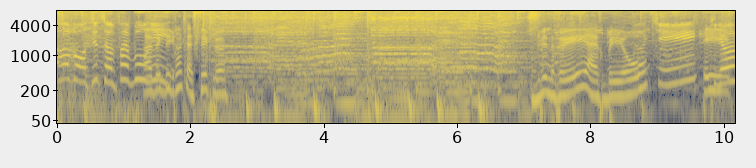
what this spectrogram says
Oh mon Dieu, ça va me faire mourir. Avec des grands classiques, là. Jules Ray, RBO. OK. Et Puis là,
